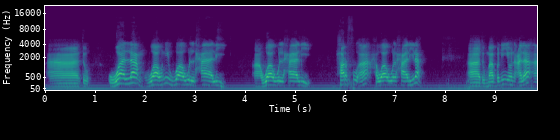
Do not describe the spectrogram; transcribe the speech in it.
Ah tu walam waw ni wawul hali ha, wawul hali harfu ah ha, wawul hali lah ah tu mabniun ala ha,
